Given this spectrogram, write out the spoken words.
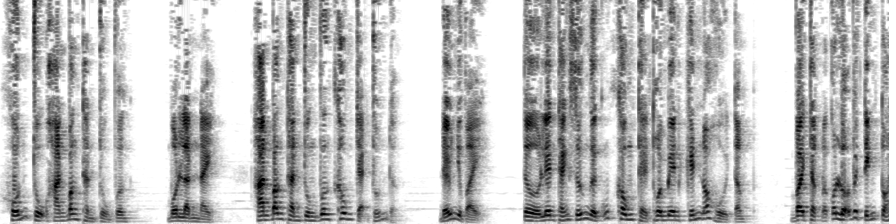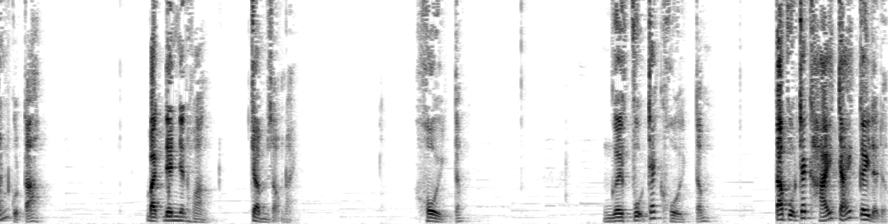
khốn trụ Hàn băng thần trùng vương. Một lần này, Hàn băng thần trùng vương không chạy trốn được. Nếu như vậy, Tự lên thánh sứ người cũng không thể thôi miên khiến nó hồi tâm. Vậy thật là có lỗi với tính toán của ta. Bạch Đen Nhân Hoàng trầm giọng này. Hồi tâm. Người phụ trách hồi tâm. Ta phụ trách hái trái cây là được.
